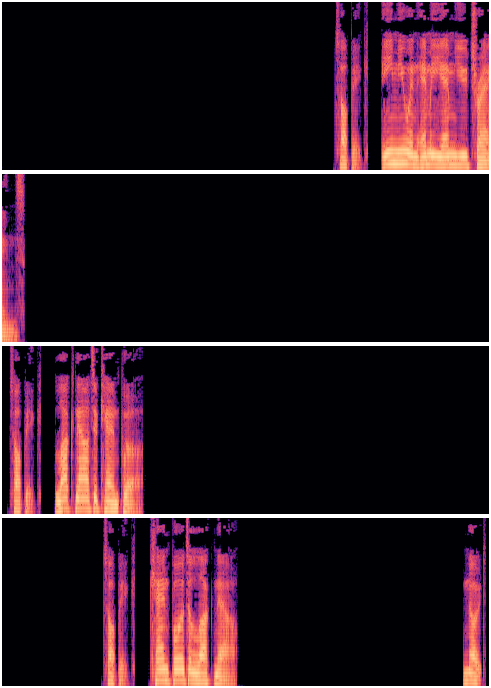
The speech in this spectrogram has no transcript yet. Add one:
EMU and MEMU trains Lucknow to Kanpur. Topic: Kanpur to Lucknow. Note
